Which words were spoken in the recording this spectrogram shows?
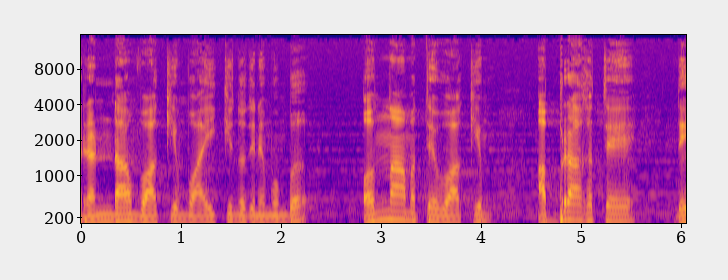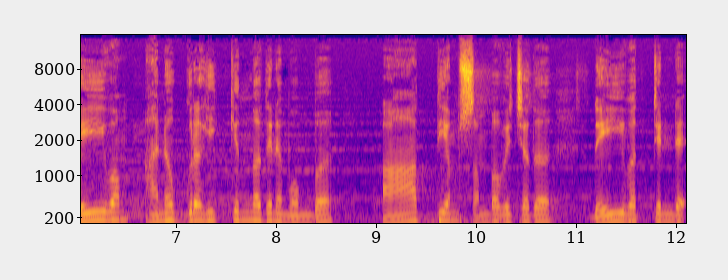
രണ്ടാം വാക്യം വായിക്കുന്നതിന് മുമ്പ് ഒന്നാമത്തെ വാക്യം അബ്രാഹത്തെ ദൈവം അനുഗ്രഹിക്കുന്നതിന് മുമ്പ് ആദ്യം സംഭവിച്ചത് ദൈവത്തിന്റെ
